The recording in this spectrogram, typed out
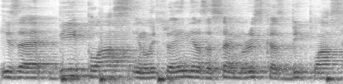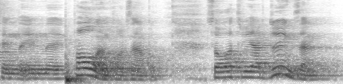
is a B plus in Lithuania, the same risk as B plus in, in, in Poland, for example. So what we are doing then,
